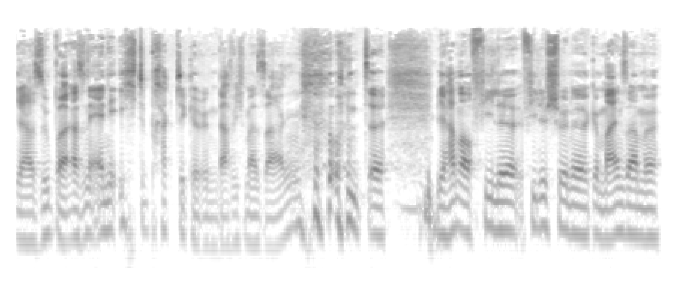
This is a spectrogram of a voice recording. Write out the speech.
Ja, super. Also eine, eine echte Praktikerin, darf ich mal sagen. Und äh, wir haben auch viele, viele schöne gemeinsame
